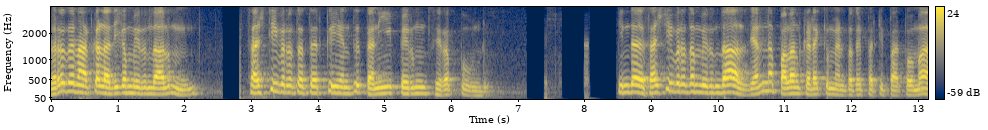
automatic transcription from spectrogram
விரத நாட்கள் அதிகம் இருந்தாலும் சஷ்டி விரதத்திற்கு என்று தனி பெரும் சிறப்பு உண்டு. இந்த சஷ்டி விரதம் இருந்தால் என்ன பலன் கிடைக்கும் என்பதை பற்றி பார்ப்போமா?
